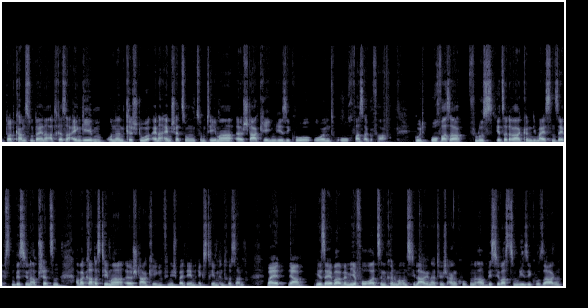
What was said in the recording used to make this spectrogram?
Dort kannst du deine Adresse eingeben und dann kriegst du eine Einschätzung zum Thema äh, Starkregenrisiko und Hochwassergefahr. Gut, Hochwasser, Fluss etc. können die meisten selbst ein bisschen abschätzen, aber gerade das Thema äh, Starkregen finde ich bei denen extrem interessant, weil ja, wir selber, wenn wir vor Ort sind, können wir uns die Lage natürlich angucken, auch ein bisschen was zum Risiko sagen.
